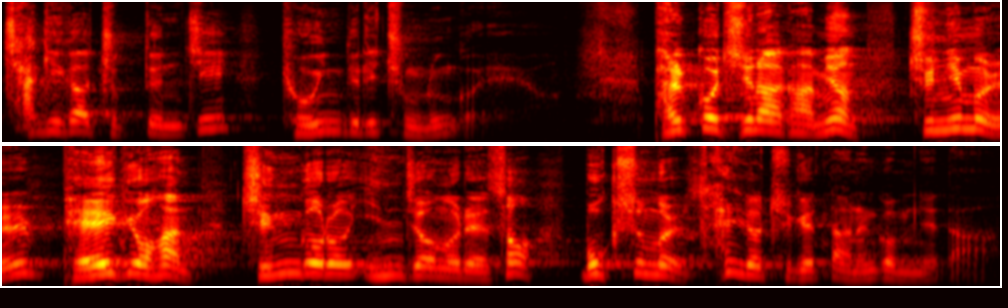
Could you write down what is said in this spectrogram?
자기가 죽든지 교인들이 죽는 거예요. 밟고 지나가면 주님을 배교한 증거로 인정을 해서 목숨을 살려주겠다는 겁니다.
